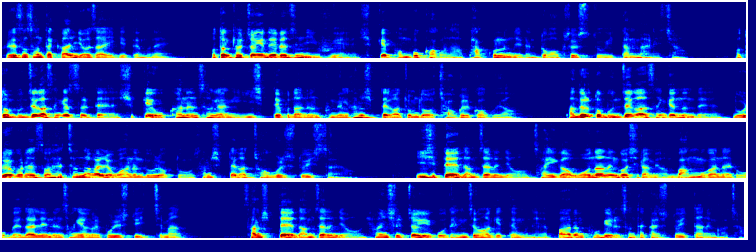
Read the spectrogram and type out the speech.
그래서 선택한 여자이기 때문에 어떤 결정이 내려진 이후에 쉽게 번복하거나 바꾸는 일은 또 없을 수도 있단 말이죠 어떤 문제가 생겼을 때 쉽게 욱하는 성향이 20대보다는 분명히 30대가 좀 더 적을 거고요 반대로 또 문제가 생겼는데 노력을 해서 헤쳐나가려고 하는 노력도 30대가 적을 수도 있어요. 20대의 남자는요, 자기가 원하는 것이라면 막무가내로 매달리는 성향을 보일 수도 있지만 30대의 남자는요, 현실적이고 냉정하기 때문에 빠른 포기를 선택할 수도 있다는 거죠.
